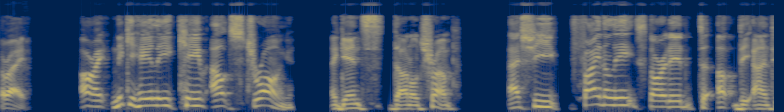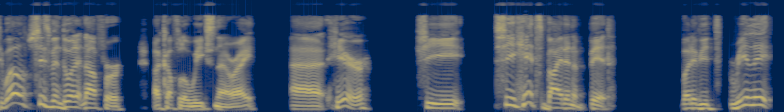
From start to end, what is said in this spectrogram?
All right. All right. Nikki Haley came out strong against Donald Trump as she finally started to up the ante. Well, she's been doing it now for a couple of weeks now, right? Uh, here, she she hits Biden a bit, but if you really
